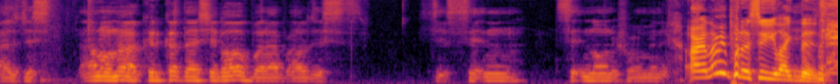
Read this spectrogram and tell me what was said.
I was just, I don't know. I could have cut that shit off, but I, I was just, just sitting, sitting on it for a minute. All right, let me put it to you like this.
